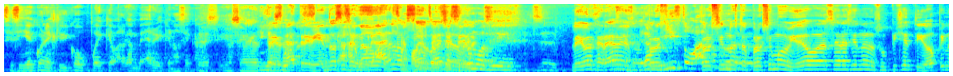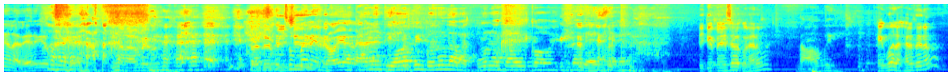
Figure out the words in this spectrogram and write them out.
si siguen con el crico puede que valgan verga y que no sé qué. Ah, sí, o sea, Y atreviéndose a asegurarlo, pues, sí, es sí, así sí. como si... Le digo al jarabe, Si hubieran visto o algo, próximo- güey. nuestro próximo video va a ser haciéndonos un pinche antidoping a la verga, güey. No mames. Cuando Se tumban el rollo a la antidoping, ponen la vacuna acá del COVID. ¿Y qué pedo se vacunaron, güey? No, güey. ¿En Guadalajara, no?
